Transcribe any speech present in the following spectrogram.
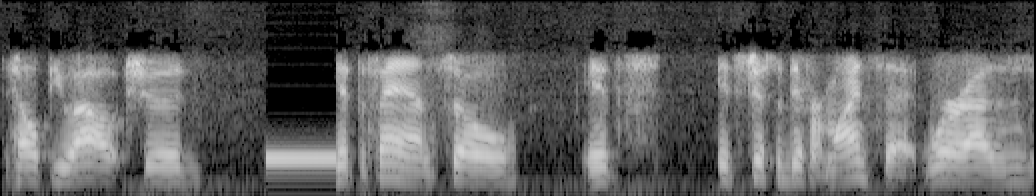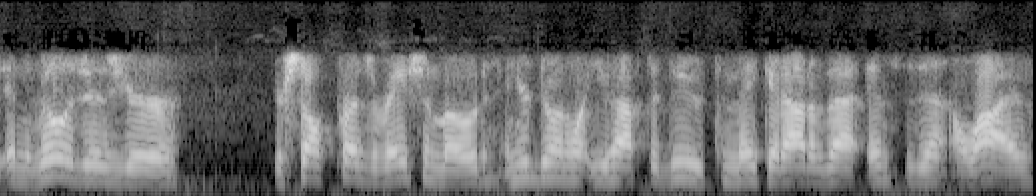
to help you out should hit the fan. So it's it's just a different mindset. Whereas in the villages, you're your self-preservation mode, and you're doing what you have to do to make it out of that incident alive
